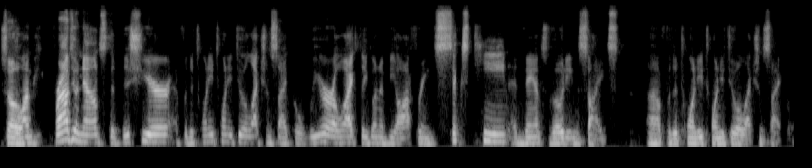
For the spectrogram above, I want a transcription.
So I'm proud to announce that this year for the 2022 election cycle, we are likely going to be offering 16 advanced voting sites uh, for the 2022 election cycle.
